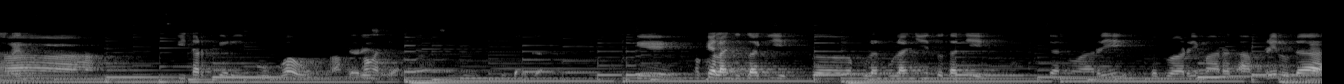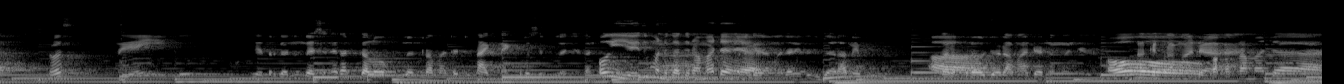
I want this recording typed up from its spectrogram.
Ah, sekitar 3000 wow rame dari banget ya? lembaga Oke, oke lanjut lagi ke bulan-bulannya itu tadi. Januari, Februari, Maret, April udah. Terus? Mei itu ya tergantung biasanya kan kalau bulan Ramadan itu naik naik terus ya bulannya kan oh iya itu mendekati Ramadan ya. Bulan Ramadan itu juga rame bu Ah. Kalau periode Ramadan namanya Oh, Paket Ramadan. paket Ramadan.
